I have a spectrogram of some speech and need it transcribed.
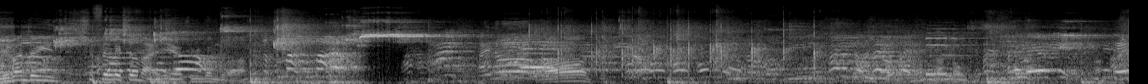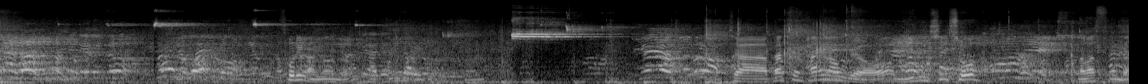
일반적인 슛 셀렉션 아니에요 김 선수가 아, 소리가 안 나는데? 자, 박스는 타임아웃고요 2분 7초 남았습니다.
